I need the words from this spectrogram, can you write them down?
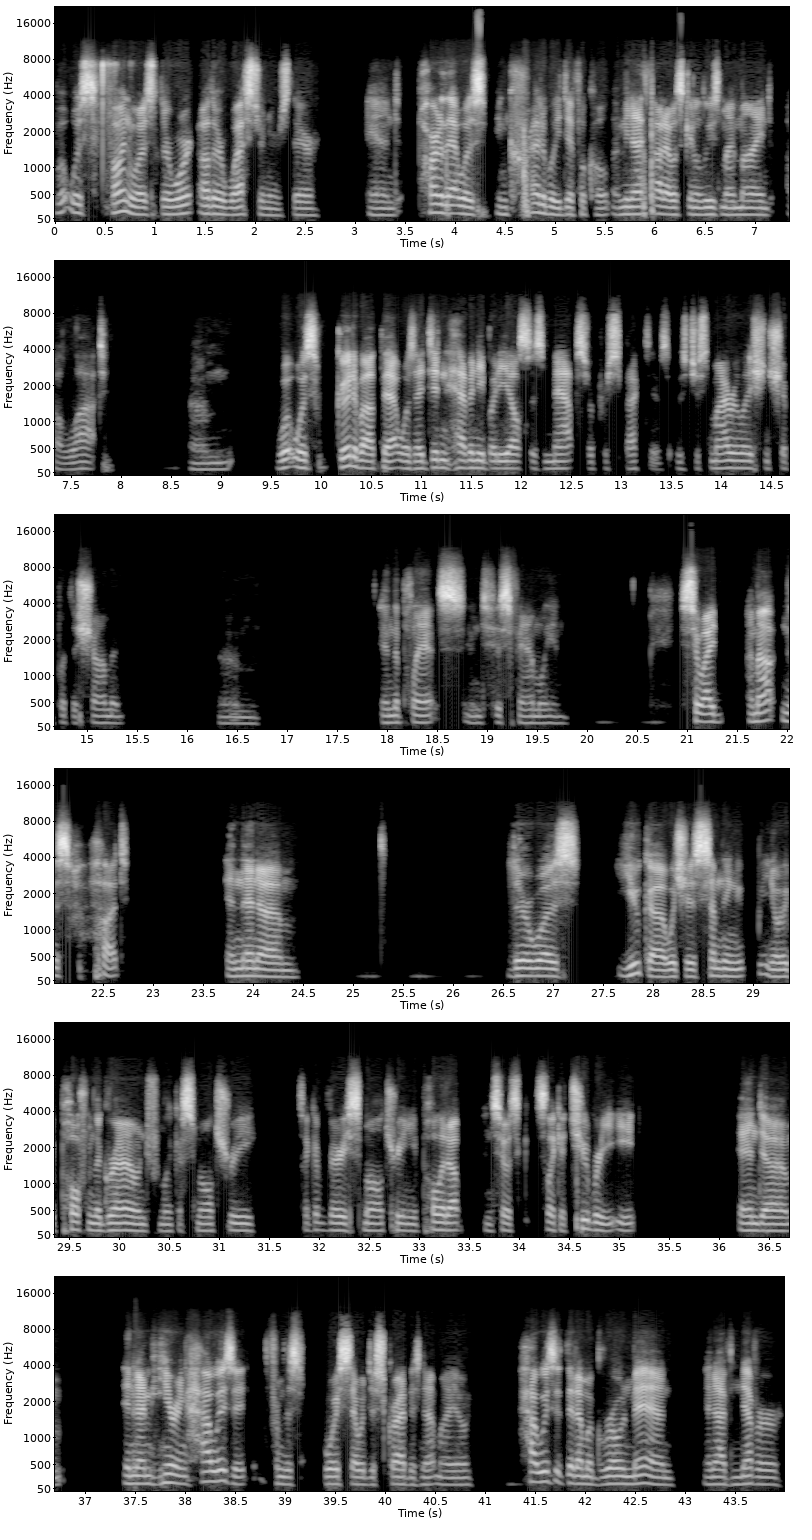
what was fun was there weren't other Westerners there. And part of that was incredibly difficult. I mean, I thought I was going to lose my mind a lot. Um, what was good about that was I didn't have anybody else's maps or perspectives. It was just my relationship with the shaman um, and the plants and his family. And so I, I'm out in this hut, and then um, there was yucca, which is something you know we pull from the ground from like a small tree it's like a very small tree, and you pull it up, and so it's it's like a tuber you eat. And um, and I'm hearing how is it from this voice I would describe as not my own. How is it that I'm a grown man and I've never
